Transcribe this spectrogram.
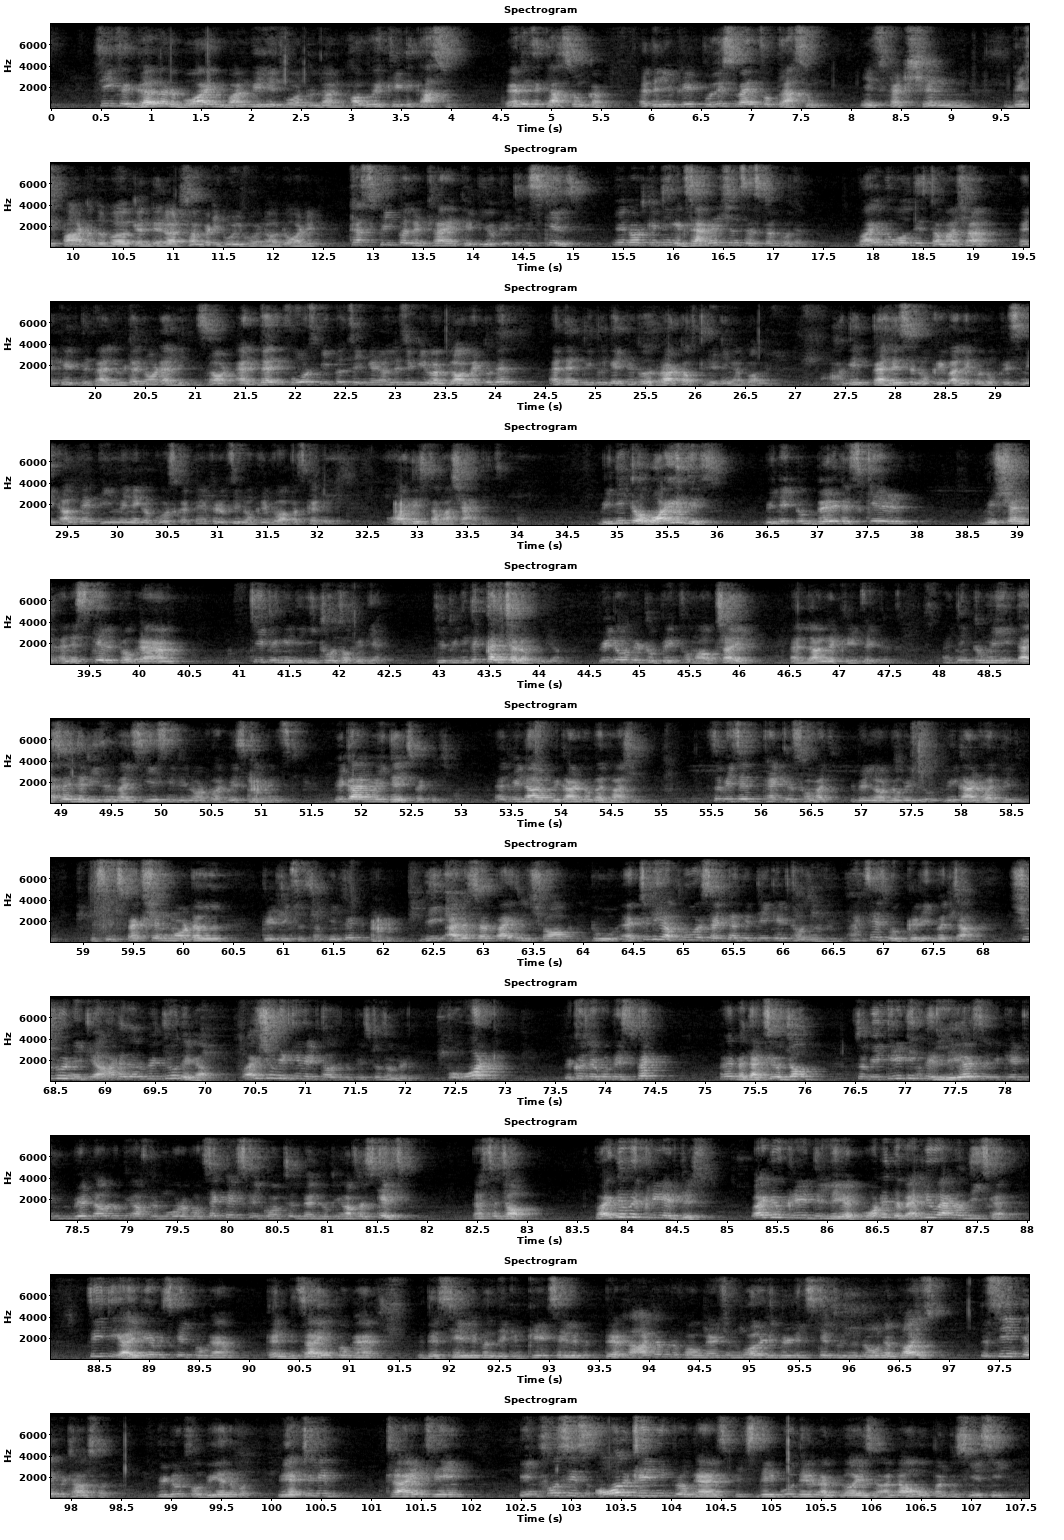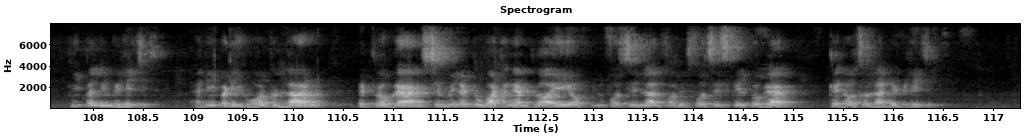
See, if a girl or a boy in one village want to learn, how do I create a classroom? Where does a classroom come? And then you create policemen for classroom, inspection, this part of the work, and there are somebody who will go and audit. Trust people and try and create. You're creating skills. You're not creating examination system for them. Why do all this tamasha and create the value? It is not value. It's not. And then force people saying unless you give employment to them, and then people get into the rut of creating employment. आगे पहले से नौकरी वाले को नौकरी से निकालते हैं, तीन महीने का कोर्स करते हैं, फिर उसी नौकरी में वापस कर देते और दिस तमाशा है this we need to avoid this we need to build skill mission and skill programme keeping in the ethos of India keeping in the culture of India we don't need to bring from outside and learn create like that I think to me that's why's the reason why CSC did not work with skill ministry we can't meet the expectation and we don't we can't do बदमाशी so we said, thank you so much, we will not do with you, we can't work with you. This inspection model critic system. In fact, the, I was surprised and shocked to actually approve a center, they take 8,000 rupees. I said, so गरीब बच्चा शुरू नहीं किया आठ हजार रुपये क्यों देगा? Why should he give 8,000 rupees to somebody? For what? Because you're going to inspect, right? But that's your job. So we're creating the layers and we're creating, we're now looking after more about sector skill council than looking after skills. That's the job. Why do we create this? Why do you create the layer? What is the value add of these guys? See, the IBM skill program can design programs. They're saleable, they can create saleable. There are large number of organizations already building skills with their own employees. The same can be transferred. We do it for, we are the, we actually try and train Infosys, all training programs which they do their employees are now open to CSC people in villages. Anybody who want to learn a program similar to what an employee of Infosys learned from Infosys skill program, can also run in villages.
